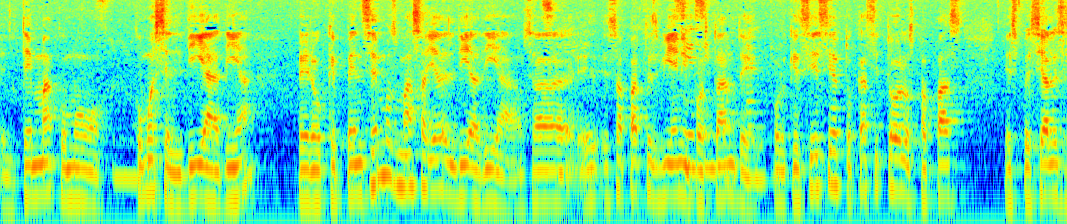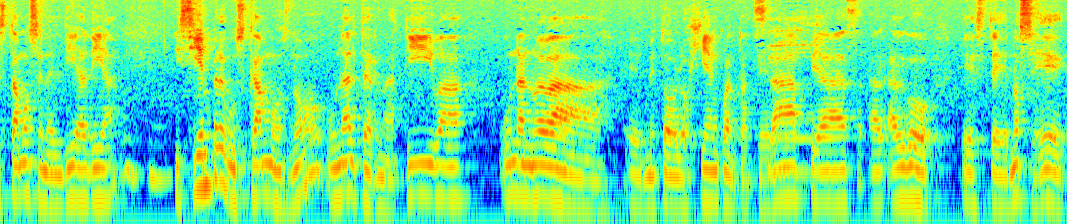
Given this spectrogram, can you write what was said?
el, tema, cómo, cómo es el día a día, pero que pensemos más allá del día a día. O sea, e, esa parte es bien importante, importante, porque sí es cierto, casi todos los papás especiales estamos en el día a día y siempre buscamos ¿no? una alternativa, una nueva eh, metodología en cuanto a terapias, algo, este, no sé,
